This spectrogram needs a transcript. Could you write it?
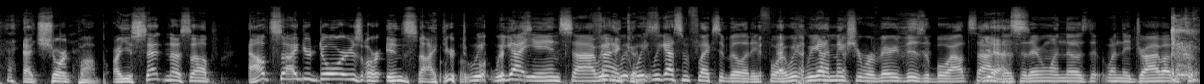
at Short Pump. Are you setting us up outside your doors or inside your doors? We, we got you inside. We, we, we, we got some flexibility for it. We, we got to make sure we're very visible outside, though, so that everyone knows that when they drive up, it's a,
